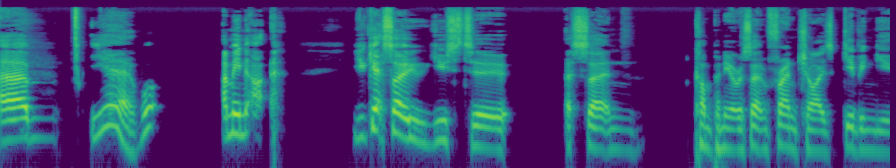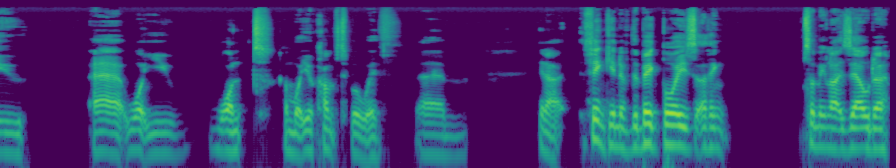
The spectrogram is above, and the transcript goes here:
Um, yeah. What? I mean, I, you get so used to a certain company or a certain franchise giving you uh, what you want and what you're comfortable with. Um, you know, thinking of the big boys, I think something like Zelda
